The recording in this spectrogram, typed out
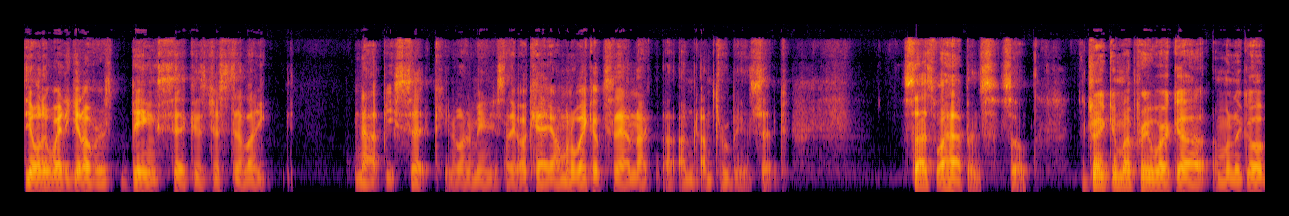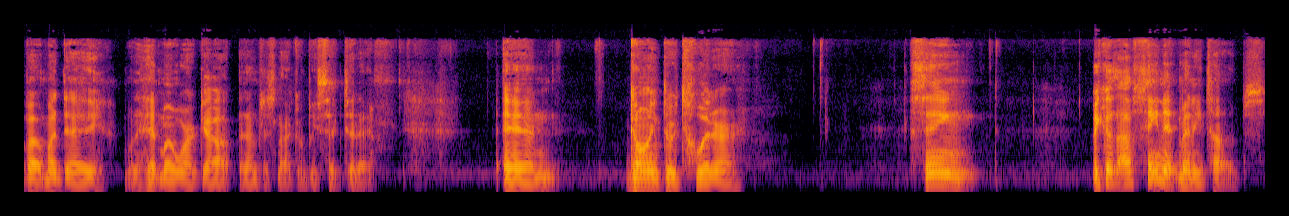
the only way to get over being sick is just to like not be sick. You know what I mean? Just like, okay, I'm gonna wake up today. I'm not. Uh, I'm I'm through being sick. So that's what happens. So drinking my pre workout. I'm gonna go about my day. I'm gonna hit my workout, and I'm just not gonna be sick today. And going through Twitter, seeing because I've seen it many times.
